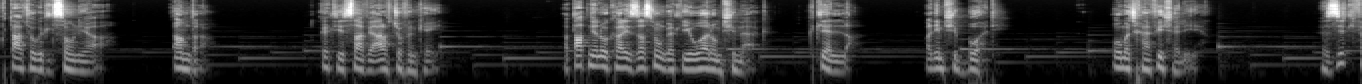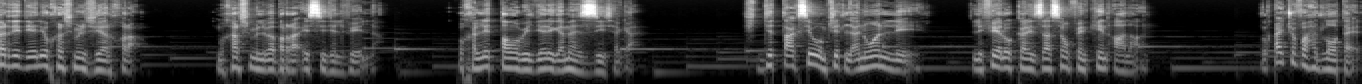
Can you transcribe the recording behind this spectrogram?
قطعت وقلت لسونيا امضرا قالت لي صافي عرفتو فين كاين. عطاتني لوكاليزاسيون قالت لي والو مشي معاك. قلت لها لا غادي نمشي بوحدي. وما تخافيش عليا. هزيت الفردي ديالي وخرجت من الجهة الأخرى. ما خرجت من الباب الرئيسي ديال الفيلا. وخليت الطوموبيل ديالي كاع ما هزيتها كاع. شديت الطاكسي ومشيت للعنوان اللي اللي فيه localisation فين كاين آلان. لقيتو فواحد لوطيل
